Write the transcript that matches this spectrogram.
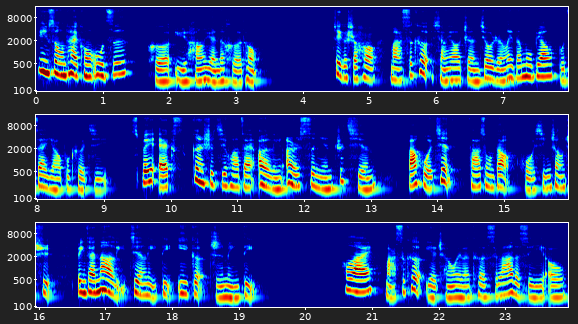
运送太空物资和宇航员的合同。这个时候，马斯克想要拯救人类的目标不再遥不可及。SpaceX 更是计划在二零二四年之前把火箭发送到火星上去，并在那里建立第一个殖民地。后来，马斯克也成为了特斯拉的 CEO，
